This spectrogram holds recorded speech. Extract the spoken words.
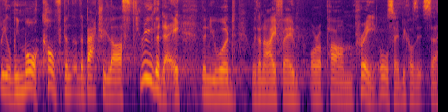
but you'll be more confident that the battery lasts through the day than you would with an iPhone or a Palm Pre. Also, because it's uh,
